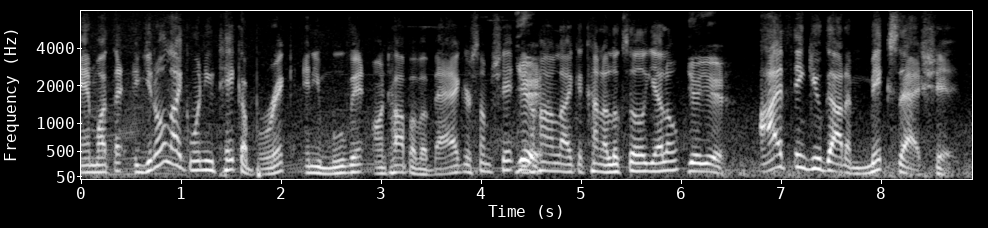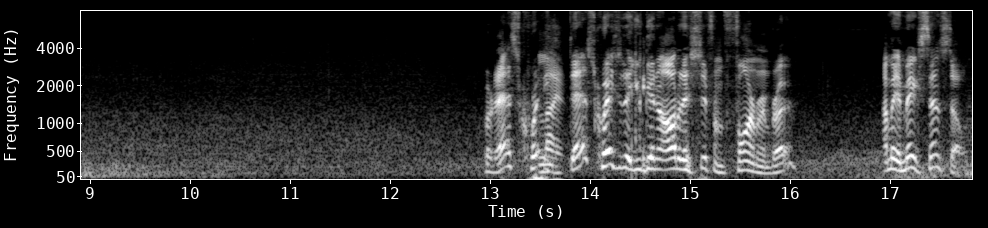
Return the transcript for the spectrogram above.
And what the you know, like when you take a brick and you move it on top of a bag or some shit, you Yeah. know how like it kind of looks a little yellow? Yeah, yeah. I think you gotta mix that shit. Bro, that's crazy. Like- that's crazy that you getting all of this shit from farming, bro. I mean, it makes sense though,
